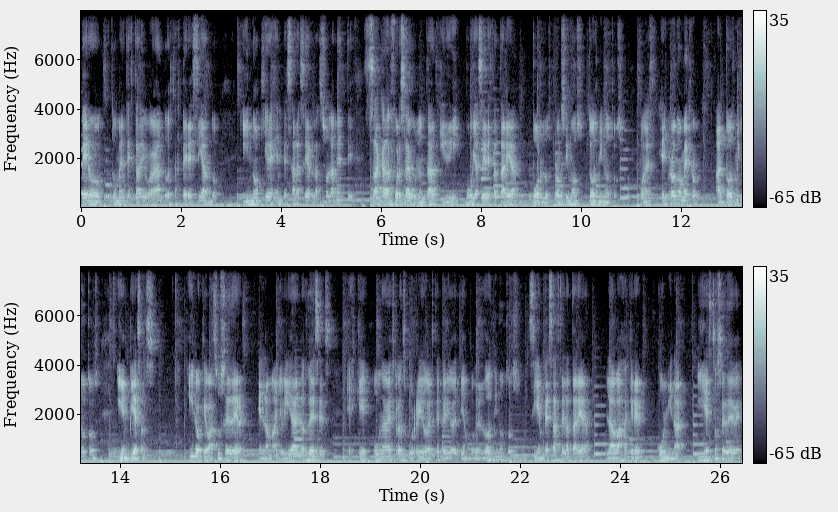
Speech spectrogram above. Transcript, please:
pero tu mente está divagando, estás pereciendo y no quieres empezar a hacerla, solamente saca la fuerza de voluntad y di voy a hacer esta tarea por los próximos dos minutos. Pones el cronómetro a dos minutos y empiezas. Y lo que va a suceder en la mayoría de las veces es que una vez transcurrido este periodo de tiempo de dos minutos, si empezaste la tarea, la vas a querer culminar. Y esto se debe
